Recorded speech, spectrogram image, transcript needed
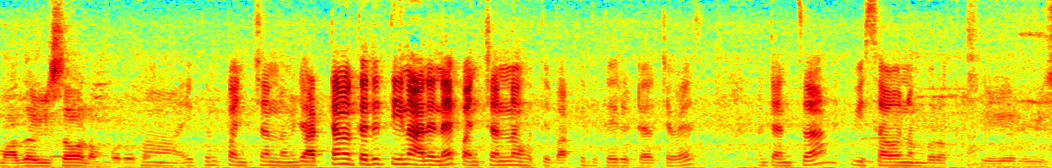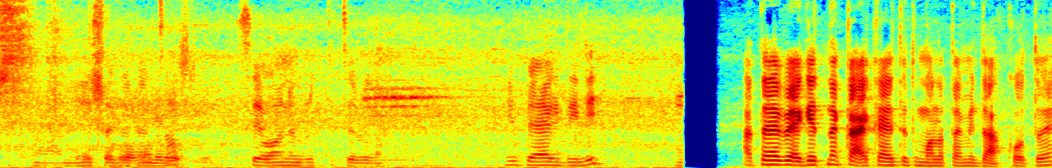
माझा विसावा नंबर होता. हां एकूण पंच्याण्णव. म्हणजे अठ्ठ्याण्णव तरी तीन आले नाही पंच्याण्णव होते बाकी तिथे रिटायरच्या वेळेस. आणि त्यांचा विसावा नंबर होता. शेर वीस. हां, आणि हे सगळं प्रमाणे त्यांचं बसलेलं. सेवानिवृत्तीचं बघा. ही बॅग दिली. आता या बॅगेत ना काय काय आहे ते तुम्हाला आता मी दाखवतोय.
